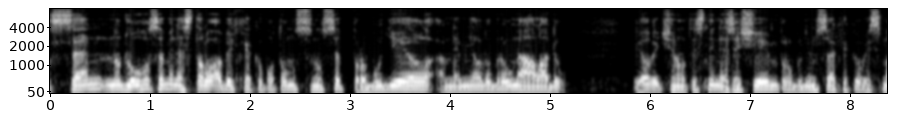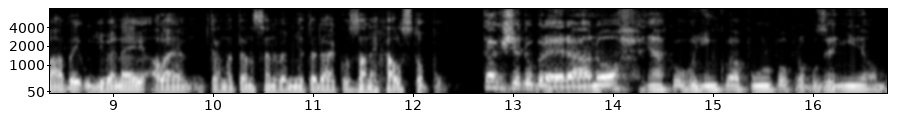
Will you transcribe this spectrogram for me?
Sen, no dlouho se mi nestalo, abych jako po tom snu se probudil a neměl dobrou náladu. Jo, většinou ty sny neřeším, probudím se jak jako vysmátej, udivený, ale tenhle ten sen ve mně teda jako zanechal stopu. Takže dobré ráno, nějakou hodinku a půl po probuzení, no,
